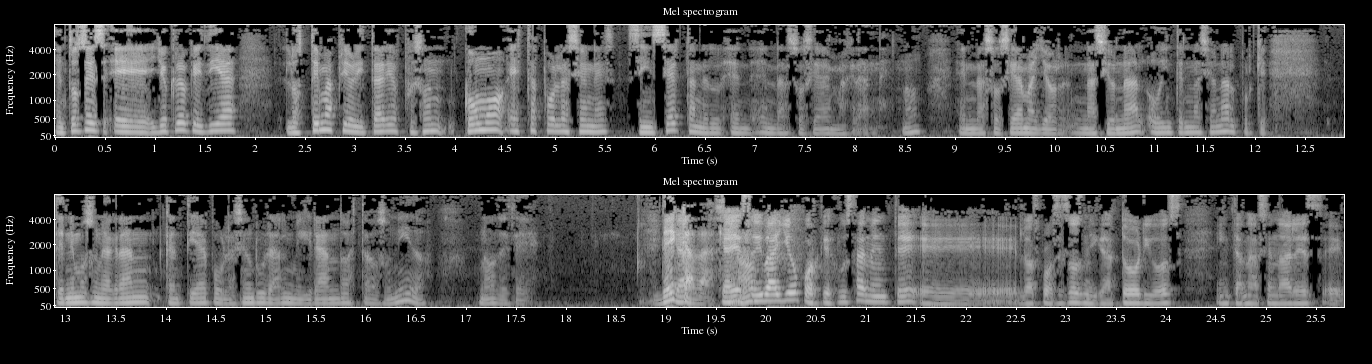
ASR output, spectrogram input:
Entonces, eh, yo creo que hoy día los temas prioritarios pues son cómo estas poblaciones se insertan en, en, las sociedades más grandes, ¿no? En la sociedad mayor, nacional o internacional, porque tenemos una gran cantidad de población rural migrando a Estados Unidos, ¿no? Desde décadas. Que, a eso iba yo porque justamente eh, los procesos migratorios internacionales eh,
